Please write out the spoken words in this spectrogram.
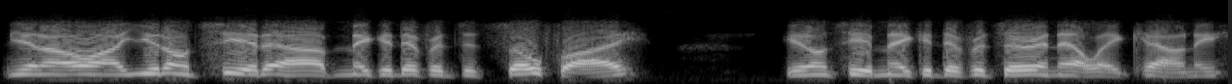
You know, uh, you don't see it uh, make a difference at SoFi. You don't see it make a difference there in LA County.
